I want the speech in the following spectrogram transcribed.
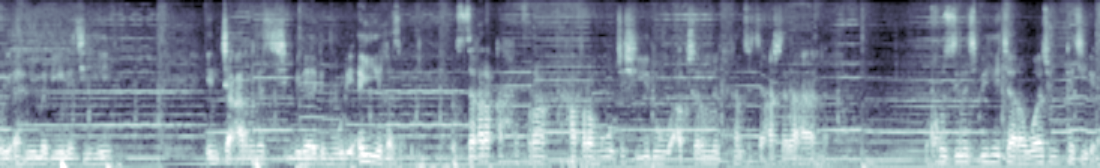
ولأهل مدينته إن تعرضت بلاده لأي غزو. واستغرق حفره, حفره تشييده أكثر من خمسة عشر عاما. وخزنت به ثروات كثيرة.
